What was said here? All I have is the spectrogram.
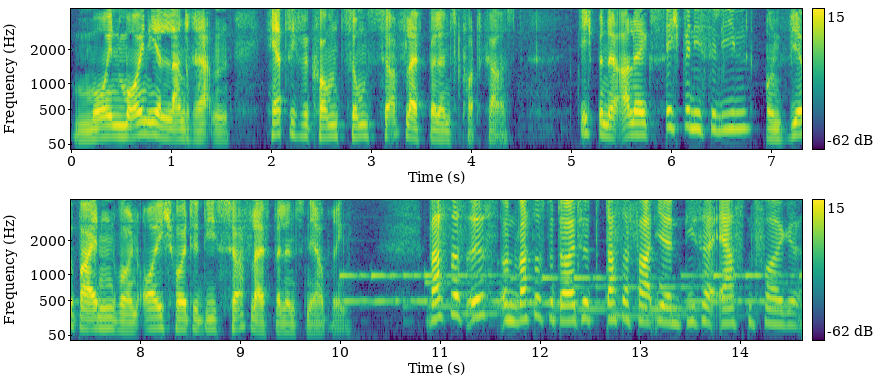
Moin, moin, ihr Landratten. Herzlich willkommen zum Surf Life Balance Podcast. Ich bin der Alex. Ich bin die Celine. Und wir beiden wollen euch heute die Surf Life Balance näher bringen. Was das ist und was das bedeutet, das erfahrt ihr in dieser ersten Folge.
